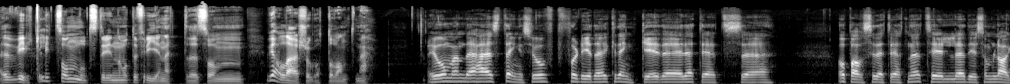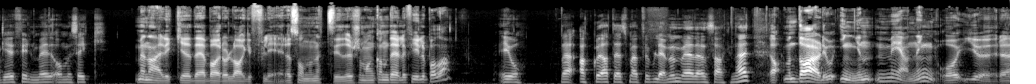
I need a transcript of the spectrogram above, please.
Det virker litt sånn motstridende mot det frie nettet som vi alle er så godt og vant med. Jo, men det her stenges jo fordi det krenker eh, rettighets... eh, opphavsrettighetene til eh, de som lager filmer og musikk. Men er ikke det bare å lage flere sånne nettsider som man kan dele filer på, da? Jo, det er akkurat det som er problemet med den saken her. Ja, men da er det jo ingen mening å gjøre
